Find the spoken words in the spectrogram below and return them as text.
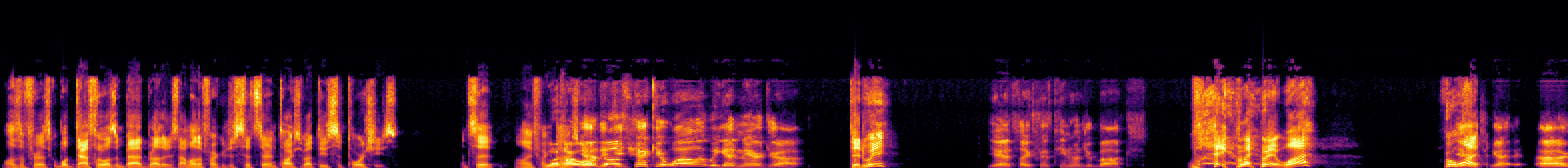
Wasn't Frisco. Well, definitely wasn't Bad Brothers. That motherfucker just sits there and talks about these Satoshis. That's it. Only fucking talks yeah, Did you check your wallet? We got an airdrop. Did we? Yeah, it's like fifteen hundred bucks. Wait, wait, wait, what? For yeah, what? Got, uh,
